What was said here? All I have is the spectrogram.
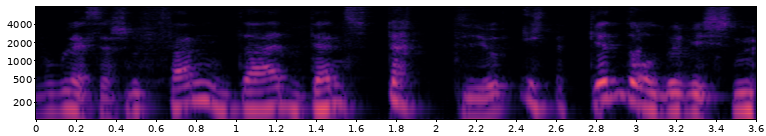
På PlayStation 5 der, den støtter jo ikke Dolby Vision.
